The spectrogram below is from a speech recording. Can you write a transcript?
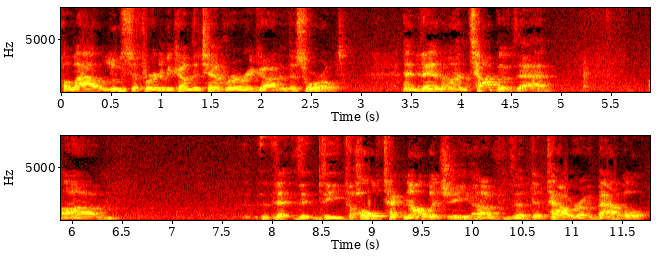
allow Lucifer to become the temporary god of this world. And then on top of that, um, the, the, the, whole technology of the, the Tower of Babel,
